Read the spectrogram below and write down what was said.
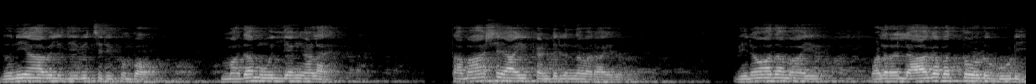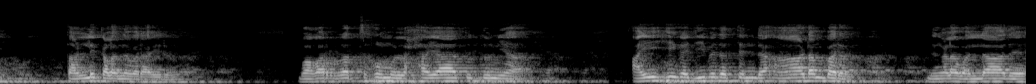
ദുനിയാവിൽ ജീവിച്ചിരിക്കുമ്പോൾ മതമൂല്യങ്ങളെ തമാശയായി കണ്ടിരുന്നവരായിരുന്നു. വിനോദമായി വളരെ ലാഘവത്തോടുകൂടി തള്ളിക്കളഞ്ഞവരായിരുന്നു. വഹറത്തുഹുമുൽ ഹയാത്തു ദുനിയ ഐഹിക ജീവിതത്തിന്റെ ആഡംബരം നിങ്ങളെ വല്ലാതെ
